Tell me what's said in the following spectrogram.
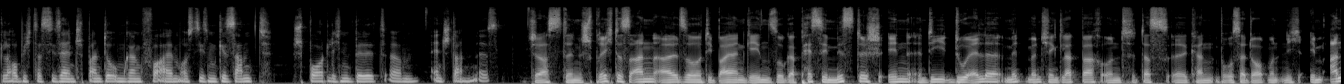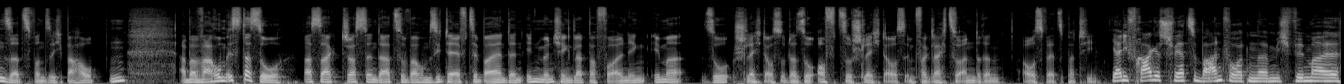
glaube ich, dass dieser entspannte Umgang vor allem aus diesem gesamtsportlichen Bild ähm, entstanden ist. Justin spricht es an, also die Bayern gehen sogar pessimistisch in die Duelle mit Mönchengladbach und das äh, kann Borussia Dortmund nicht im Ansatz von sich behaupten. Aber warum ist das so? Was sagt Justin dazu? Warum sieht der FC Bayern denn in Mönchengladbach vor allen Dingen immer so schlecht aus oder so oft so schlecht aus im Vergleich zu anderen Auswärtspartien? Ja, die Frage ist schwer zu beantworten. Ähm, ich will mal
